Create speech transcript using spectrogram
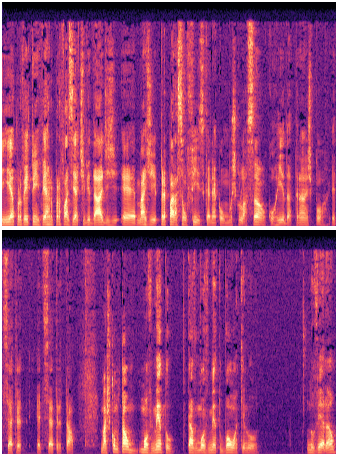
e aproveito o inverno para fazer atividades é, mais de preparação física, né? Como musculação, corrida, transport, etc, etc e tal. Mas como está um movimento, estava um movimento bom aqui no no verão,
